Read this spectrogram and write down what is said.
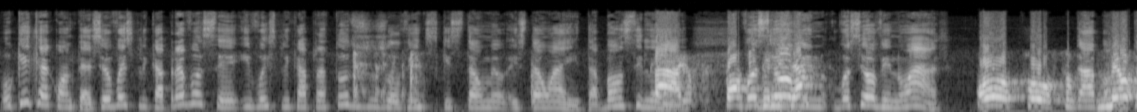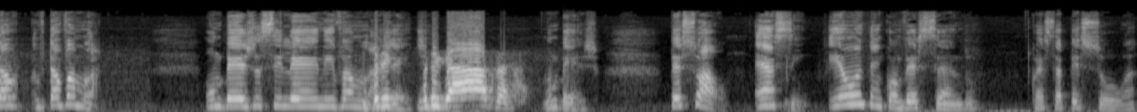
O que que acontece? Eu vou explicar para você e vou explicar para todos os ouvintes que estão, meu, estão aí, tá bom, Silene? Tá, eu posso você ouve, você ouve no ar? Ô, oh, Tá bom, Meu... então, então vamos lá. Um beijo, Silene, vamos lá, Bri gente. Obrigada. Um beijo. Pessoal, é assim, eu ontem conversando com essa pessoa,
